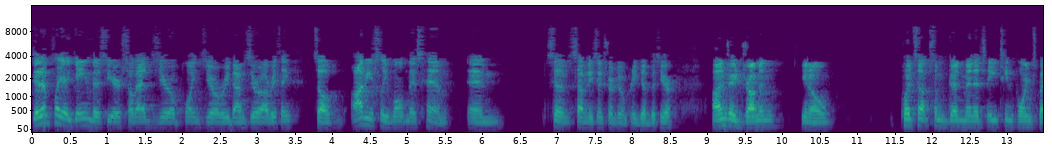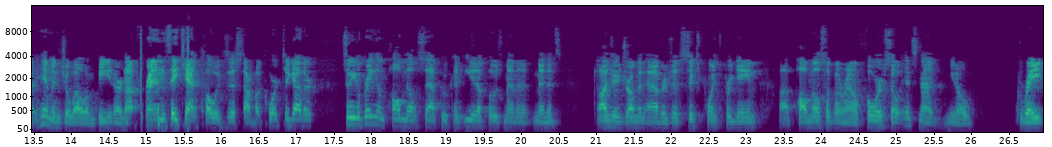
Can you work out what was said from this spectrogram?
didn't play a game this year, so that's zero points, zero rebounds, zero everything. So obviously won't miss him. And 76 are doing pretty good this year. Andre Drummond, you know, puts up some good minutes, 18 points, but him and Joel Embiid are not friends. They can't coexist on the court together. So you bring in Paul Millsap, who can eat up those minutes. Andre Drummond averages six points per game. Uh, Paul Millsap around four, so it's not you know great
